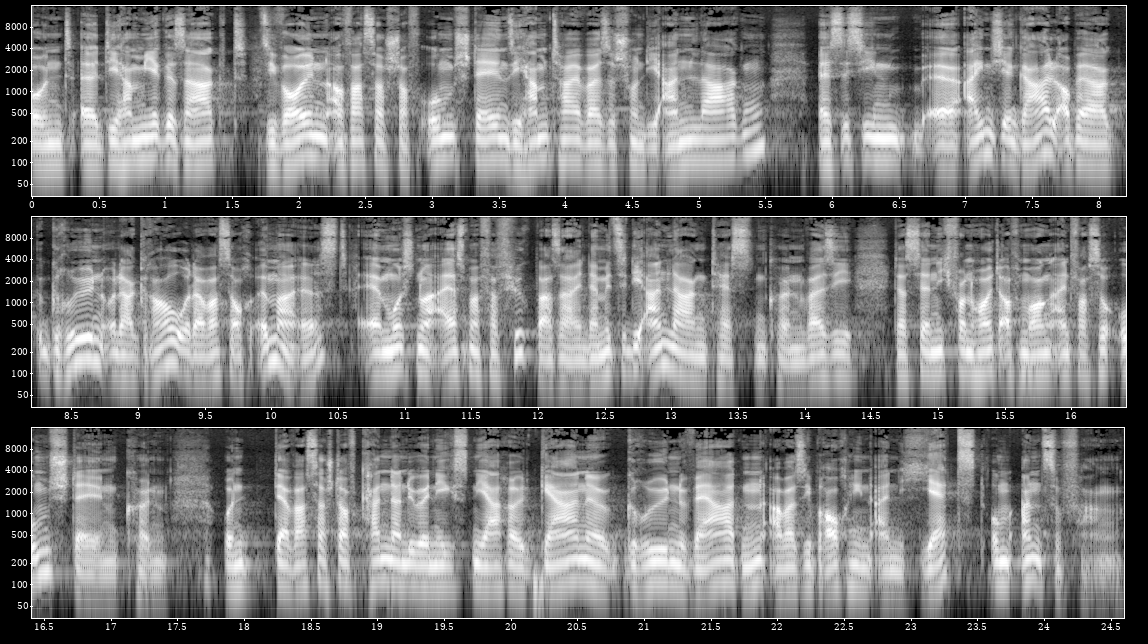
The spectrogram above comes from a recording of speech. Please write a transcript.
Und äh, die haben mir gesagt, sie wollen auf Wasserstoff umstellen. Sie haben teilweise schon die Anlagen. Es ist ihnen äh, eigentlich egal, ob er grün oder grau oder was auch immer ist. Er muss nur erstmal verfügbar sein, damit sie die Anlagen testen können, weil sie das ja nicht von heute auf morgen einfach so umstellen können. Und der Wasserstoff kann dann über die nächsten Jahre gerne grün werden, aber sie brauchen ihn eigentlich jetzt, um anzufangen.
